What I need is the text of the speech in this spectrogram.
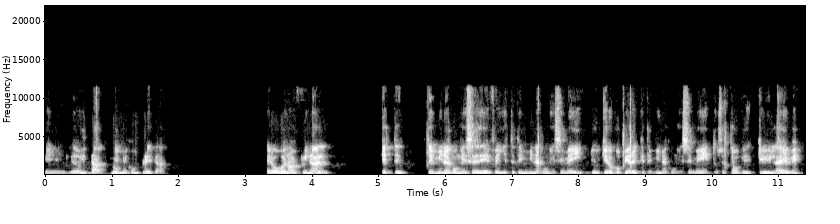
eh, le doy tab y él me completa pero bueno, al final este termina con SDF y este termina con SMI. Yo quiero copiar el que termina con SMI, entonces tengo que escribir la M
